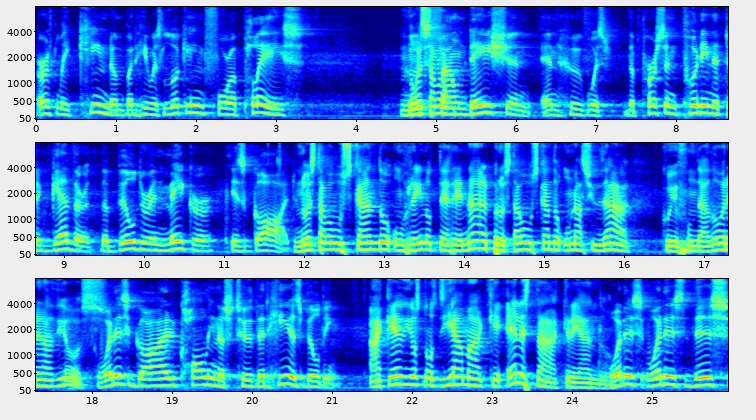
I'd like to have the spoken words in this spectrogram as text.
earthly kingdom, but he was looking for a place No whose estaba, foundation and who was the person putting it together, the builder and maker is God. no estaba buscando un reino terrenal, pero estaba buscando una ciudad cuyo fundador era Dios. What is God calling us to that he is building? ¿A qué Dios nos llama que Él está creando? What is what is this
